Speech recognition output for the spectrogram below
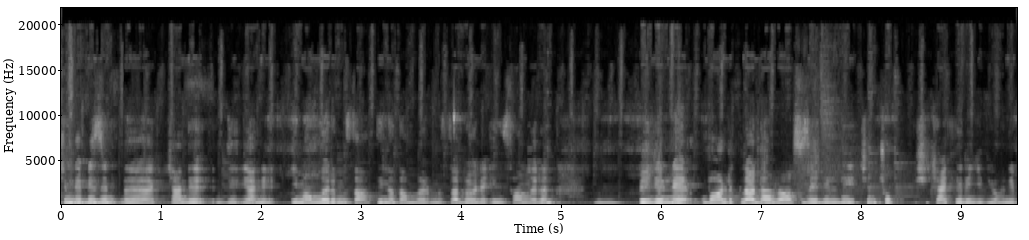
Şimdi bizim e, kendi di- yani imamlarımızda, din adamlarımızda böyle insanların belirli varlıklardan rahatsız edildiği için çok şikayetleri gidiyor. Hani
